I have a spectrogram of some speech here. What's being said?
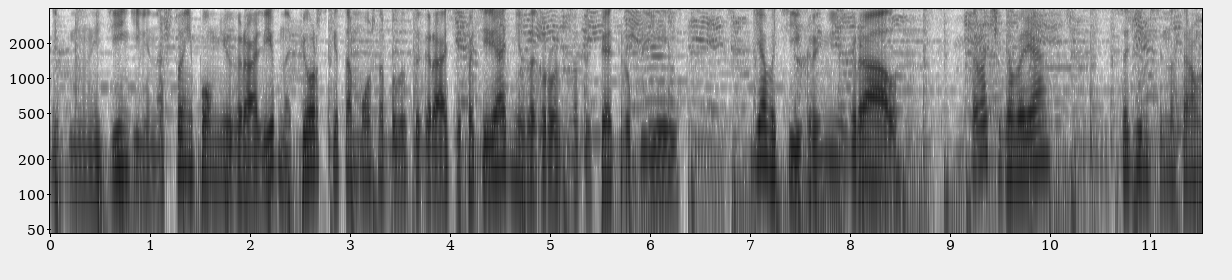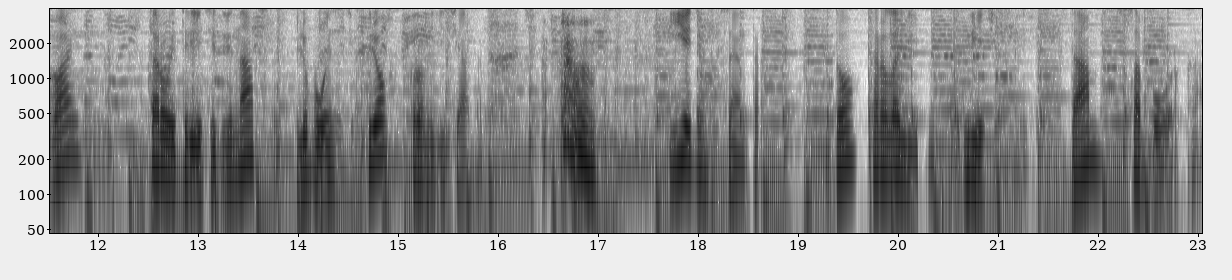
Деньги или на что, не помню, играли. В наперске там можно было сыграть и потерять не за грош 25 рублей. Я в эти игры не играл. Короче говоря, садимся на трамвай, второй, третий, двенадцатый, любой из этих трех, кроме десятого, и едем в центр, до Карла Липнихта, греческой. Там Соборка.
